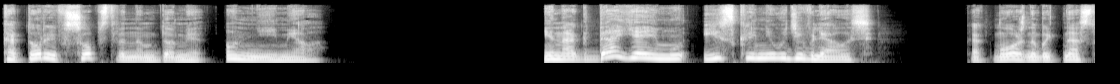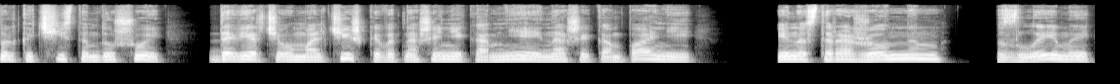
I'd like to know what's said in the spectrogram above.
которой в собственном доме он не имел. Иногда я ему искренне удивлялась, как можно быть настолько чистым душой, доверчивым мальчишкой в отношении ко мне и нашей компании, и настороженным, злым и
